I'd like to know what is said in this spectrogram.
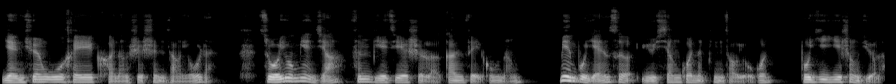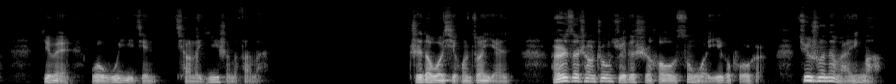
眼圈乌黑可能是肾脏有染，左右面颊分别揭示了肝肺功能，面部颜色与相关的病灶有关。不一一证据了，因为我无意间抢了医生的饭碗。知道我喜欢钻研，儿子上中学的时候送我一个扑克，据说那玩意啊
